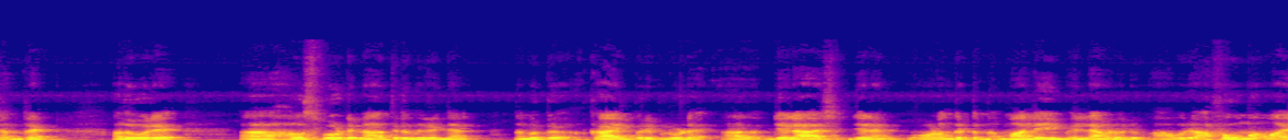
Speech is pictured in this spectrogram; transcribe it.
ചന്ദ്രൻ. അതുപോലെ ഹൗസ് ബോട്ടിനകത്തിരുന്ന് കഴിഞ്ഞാൽ നമുക്ക് കായൽപ്പരപ്പിലൂടെ ആ ജലാശ ജലം ഓളം തട്ടുന്ന മലയും എല്ലാം കൂടെ ഒരു ആ ഒരു അഭൗമമായ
